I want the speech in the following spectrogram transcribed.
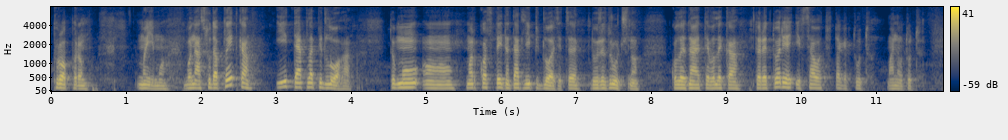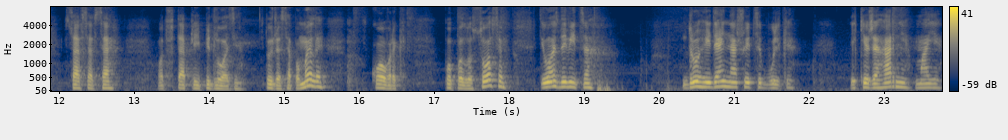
пропором миємо. Бо у нас сюди плитка і тепла підлога. Тому о, Марко сидить на теплій підлозі. Це дуже зручно, коли, знаєте, велика територія і все от так як тут. У мене тут все-все-все от в теплій підлозі. Тут же все помили, коврик попилососив. І ось дивіться, Другий день нашої цибульки, які вже гарні має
